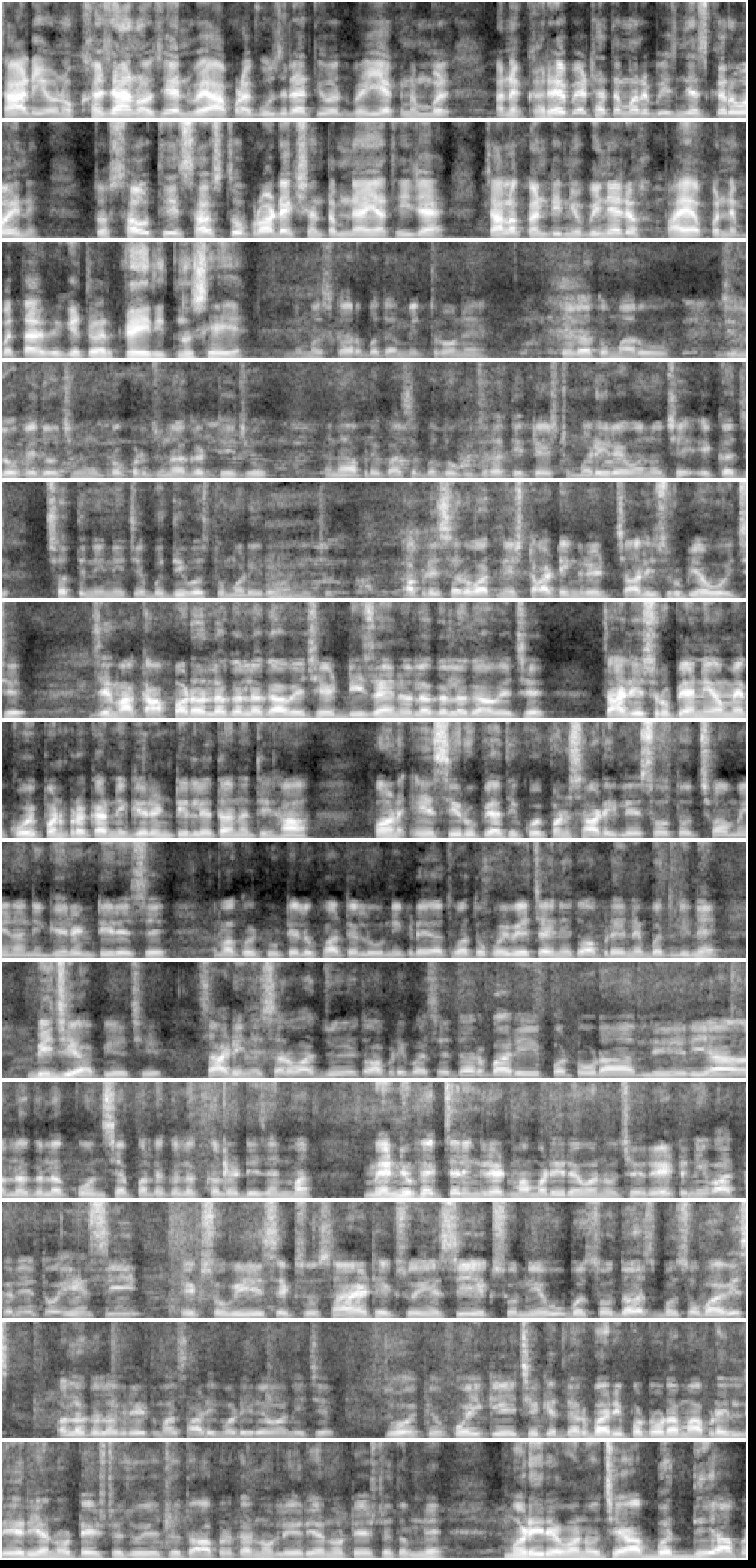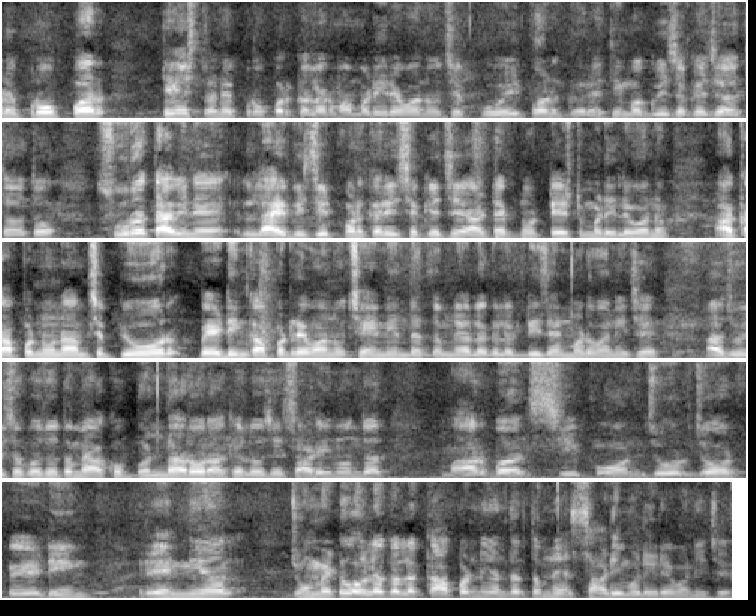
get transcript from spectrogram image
સાડીઓનો ખજાનો છે ને ભાઈ, આપણા ગુજરાતીઓ ભાઈ એક નંબર. અને ઘરે બેઠા તમારે બિઝનેસ કરવો હોય ને, તો સૌથી સસ્તું પ્રોડક્શન તમને અહીંયા થઈ જાય. ચાલો કન્ટિન્યુ બની રહ્યો. ભાઈ આપણને બતાવે વિગતવાર કઈ રીતનું છે એ. નમસ્કાર બધા મિત્રોને. પહેલાં તો મારું જિલ્લો દઉં છું, હું પ્રોપર જુનાગઢથી છું. અને આપણી પાસે બધો ગુજરાતી ટેસ્ટ મળી રહેવાનો છે. એક જ છતની નીચે બધી વસ્તુ મળી રહેવાની છે. આપણી શરૂઆતની સ્ટાર્ટિંગ રેટ ચાલીસ રૂપિયા હોય છે. જેમાં કાપડ અલગ અલગ આવે છે ડિઝાઇન અલગ અલગ આવે છે. ચાલીસ રૂપિયાની અમે કોઈ પણ પ્રકારની ગેરંટી લેતા નથી, હા. પણ એંસી રૂપિયાથી કોઈ પણ સાડી લેશો તો છ મહિનાની ગેરંટી રહેશે. એમાં કોઈ તૂટેલું ફાટેલું નીકળે અથવા તો કોઈ વેચાય નહીં તો આપણે એને બદલીને બીજી આપીએ છીએ. સાડીની શરૂઆત જોઈએ તો આપણી પાસે દરબારી, પટોળા લેરિયા અલગ અલગ કોન્સેપ્ટ અલગ અલગ કલર ડિઝાઇનમાં મેન્યુફેક્ચરિંગ રેટમાં મળી રહેવાનું છે. રેટની વાત કરીએ તો એંસી, એકસો વીસ, એકસો સાઠ, એકસો એંસી, એકસો નેવું, બસો દસ, બસો બાવીસ અલગ અલગ રેટમાં સાડી મળી રહેવાની છે. જો કે કોઈ કહે છે કે દરબારી પટોળામાં આપણે લેરિયાનો ટેસ્ટ જોઈએ છે, તો આ પ્રકારનો લેરિયાનો ટેસ્ટ તમને મળી રહેવાનો છે. આ બધી આપણે પ્રોપર ટેસ્ટ અને પ્રોપર કલરમાં મળી રહેવાનો છે. કોઈ પણ ઘરેથી મગવી શકે છે અથવા તો સુરત આવીને લાઈવ વિઝિટ પણ કરી શકે છે. આ ટાઈપનો ટેસ્ટ મળી લેવાનો. આ કાપડનું નામ છે પ્યોર પેડિંગ કાપડ રહેવાનું છે. એની અંદર તમને અલગ અલગ ડિઝાઇન મળવાની છે. આ જોઈ શકો છો તમે આખો ભંડારો રાખેલો છે. સાડીનો અંદર માર્બલ સિફોન જોરજોટ પેડિંગ રેનિયલ ઝોમેટો અલગ અલગ કાપડની અંદર તમને સાડી મળી રહેવાની છે.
